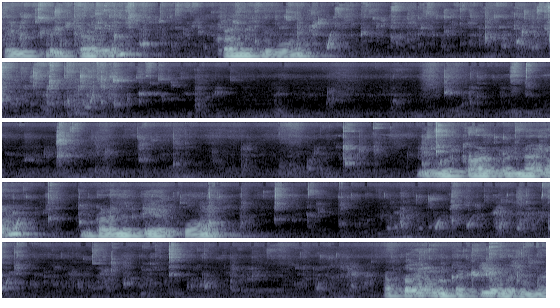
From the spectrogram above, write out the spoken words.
லைட் லைட்டாக கலந்துக்கிடுவோம் இது ஒரு கால் மணி நேரம் கலந்துக்கிட்டே இருப்போம். அப்போ தான் நம்ம கட்டியாக வருங்க.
